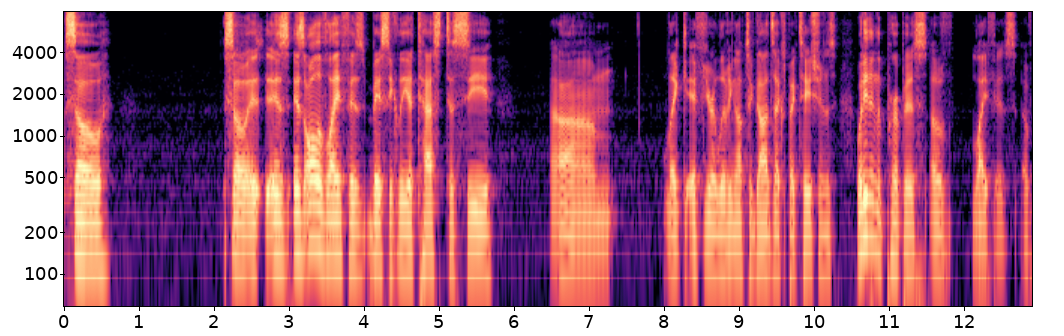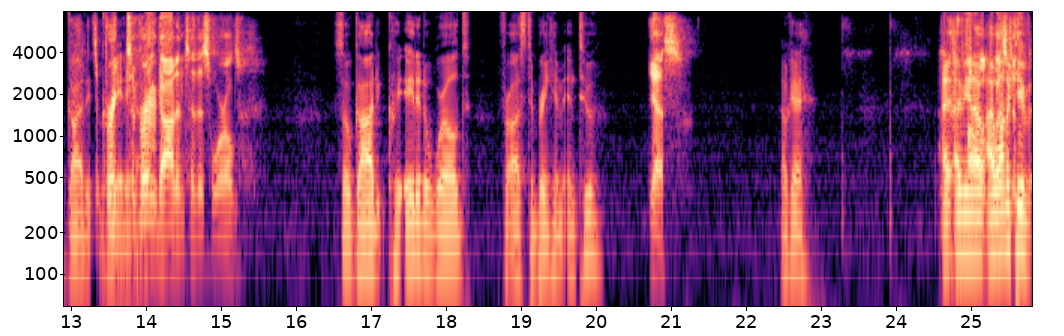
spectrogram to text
So. So i- is is all of life is basically a test to see, um, like if you're living up to God's expectations. What do you think the purpose of life is of God To bring creating to us? bring God into this world. So God created a world for us to bring Him into. Yes. Okay. I I mean I, Follow-up I want to keep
